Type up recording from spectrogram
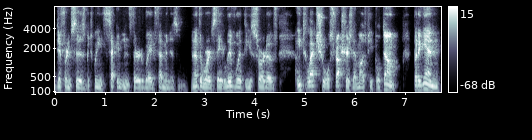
differences between second and third wave feminism. In other words, they live with these sort of intellectual structures that most people don't. But again,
